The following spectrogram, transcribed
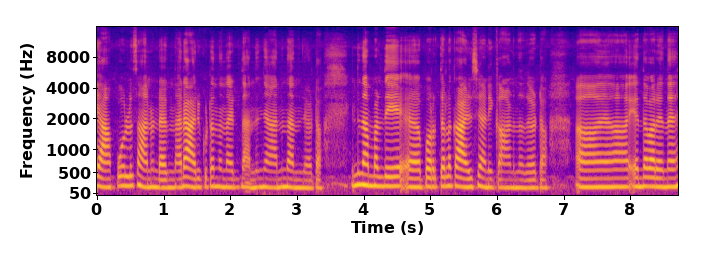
ഗ്യാപ്പുള്ള സാധനം ഉണ്ടായിരുന്നു. എന്നാലും ആരുക്കൂട്ടൻ നന്നായിട്ട് നനഞ്ഞു ഞാനും നനഞ്ഞു കേട്ടോ. ഇനി നമ്മളുടെ പുറത്തുള്ള കാഴ്ചയാണ് ഈ കാണുന്നത് കേട്ടോ. എന്താ പറയുന്നത്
